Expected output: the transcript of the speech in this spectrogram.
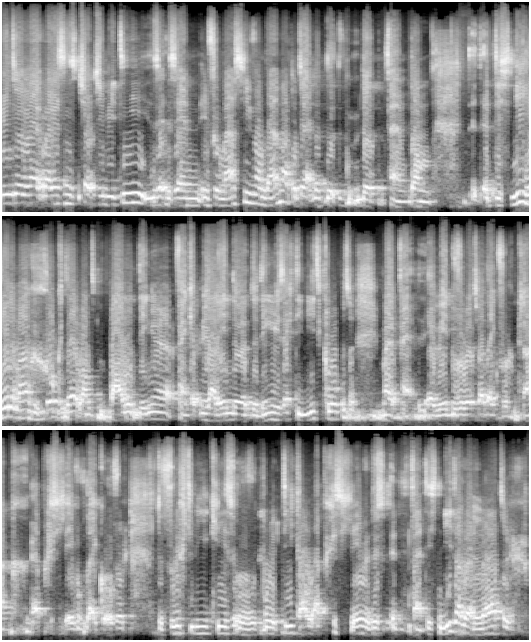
Weet je waar, waar is ons ChatGPT zijn informatie vandaan haalt? Want ja, de, de, de, enfin, dan, het is niet helemaal gegokt, hè, want bepaalde dingen... Ik heb nu alleen de, de dingen gezegd die niet maar hij weet bijvoorbeeld wat ik voor knak heb geschreven, of dat ik over de vluchtelingencrisis, over politiek al heb geschreven. Dus het, het is niet dat hij louter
